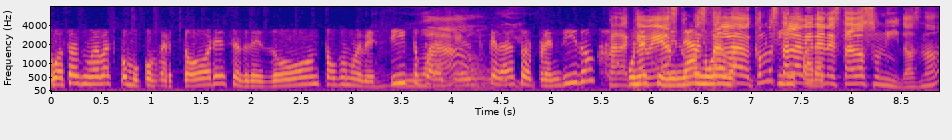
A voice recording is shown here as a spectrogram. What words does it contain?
cosas nuevas como cobertores, edredón, todo nuevecito para que él se quedara sorprendido. Para una que veas cómo está, nueva. la, cómo está Sí, la vida para en Estados Unidos, ¿no?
